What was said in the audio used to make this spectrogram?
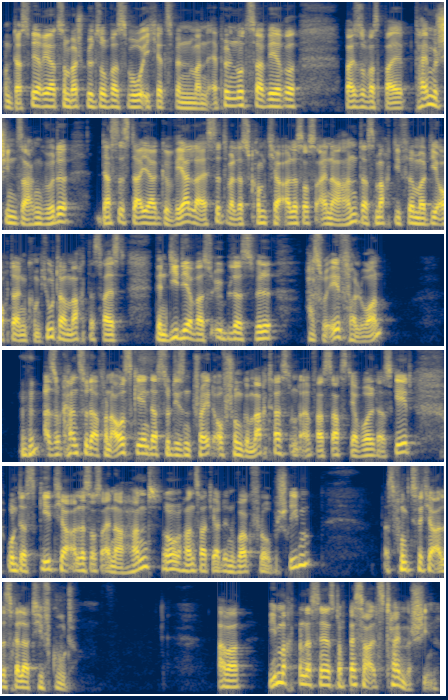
und das wäre ja zum Beispiel sowas, wo ich jetzt, wenn man Apple-Nutzer wäre, bei sowas bei Time Machine sagen würde, das ist da ja gewährleistet, weil das kommt ja alles aus einer Hand. Das macht die Firma, die auch deinen Computer macht. Das heißt, wenn die dir was Übles will, hast du eh verloren. Mhm. Also kannst du davon ausgehen, dass du diesen Trade-off schon gemacht hast und einfach sagst, jawohl, das geht. Und das geht ja alles aus einer Hand. So, Hans hat ja den Workflow beschrieben. Das funktioniert ja alles relativ gut. Aber wie macht man das denn jetzt noch besser als Time Machine?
